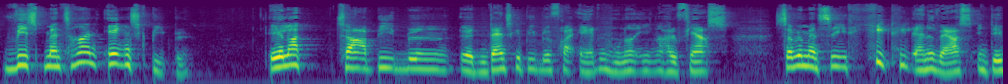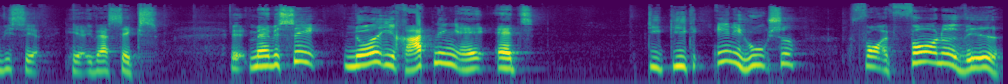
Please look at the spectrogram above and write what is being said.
Hvis man tager en engelsk bibel, eller tager Bibelen, øh, den danske bibel fra 1871, så vil man se et helt, helt andet vers, end det vi ser her i vers 6. Øh, man vil se noget i retning af, at de gik ind i huset for at få noget hvede.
